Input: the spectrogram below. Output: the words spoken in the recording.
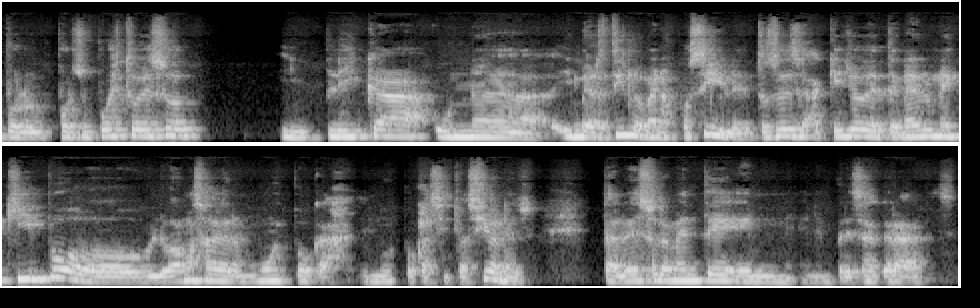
por, supuesto eso implica invertir lo menos posible. Entonces, aquello de tener un equipo lo vamos a ver muy pocas, en muy pocas situaciones, tal vez solamente en, en empresas grandes.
